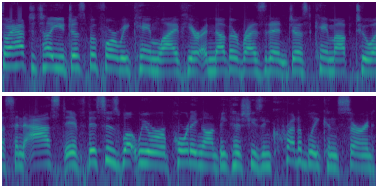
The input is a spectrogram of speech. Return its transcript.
So I have to tell you, just before we came live here, another resident just came up to us and asked if this is what we were reporting on because she's incredibly concerned.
